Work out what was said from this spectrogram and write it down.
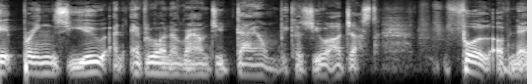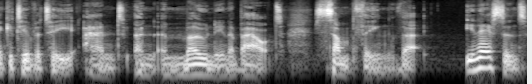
it brings you and everyone around you down because you are just full of negativity and, and, and moaning about something that in essence,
